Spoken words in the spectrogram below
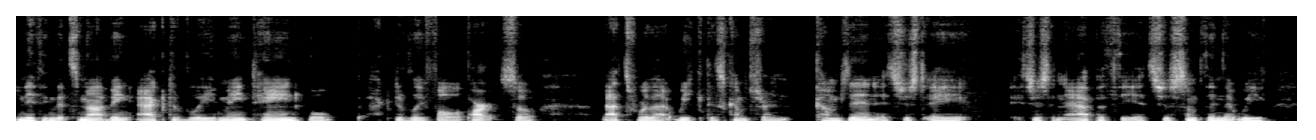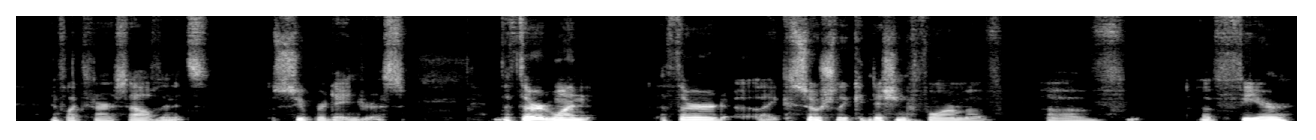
Anything that's not being actively maintained will actively fall apart. So that's where that weakness comes from comes in. It's just a it's just an apathy. It's just something that we've inflicted on ourselves and it's super dangerous. The third one, the third like socially conditioned form of of of fear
